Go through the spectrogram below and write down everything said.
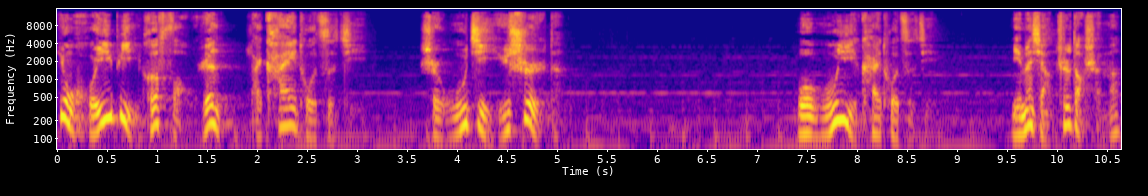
用回避和否认来开脱自己。”是无济于事的。我无意开脱自己，你们想知道什么？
